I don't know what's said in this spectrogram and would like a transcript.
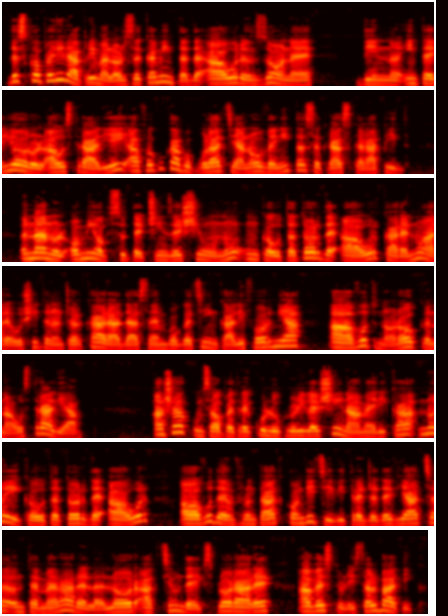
Descoperirea primelor zăcăminte de aur în zone din interiorul Australiei a făcut ca populația nou venită să crească rapid. În anul 1851, un căutător de aur care nu a reușit în încercarea de a se îmbogăți în California a avut noroc în Australia. Așa cum s-au petrecut lucrurile și în America, noi căutători de aur au avut de înfruntat condiții vitrege de viață în temerarele lor acțiuni de explorare a vestului sălbatic.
